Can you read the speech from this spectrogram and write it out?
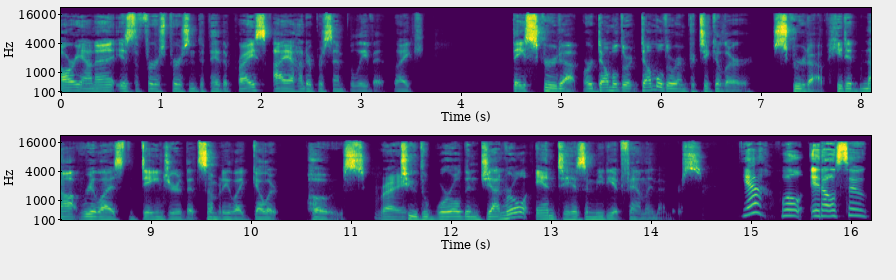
Ariana is the first person to pay the price, I 100% believe it. Like they screwed up, or Dumbledore, Dumbledore in particular screwed up. He did not realize the danger that somebody like Gellert posed right. to the world in general and to his immediate family members. Yeah, well, it also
